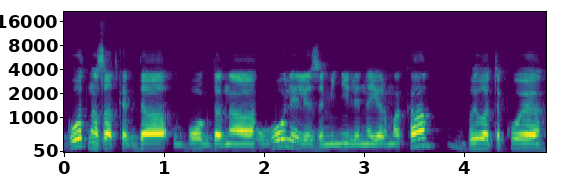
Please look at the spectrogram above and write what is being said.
Год назад, когда Богдана уволили, заменили на Ермака, было такое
